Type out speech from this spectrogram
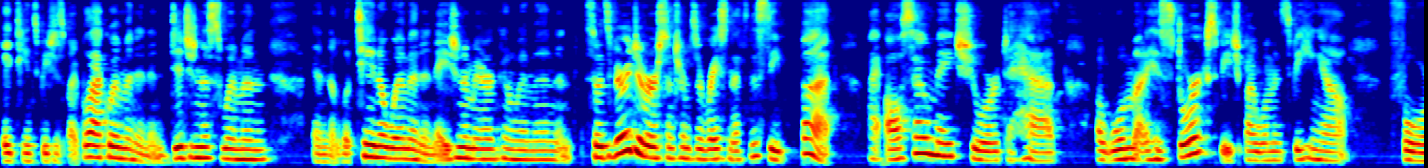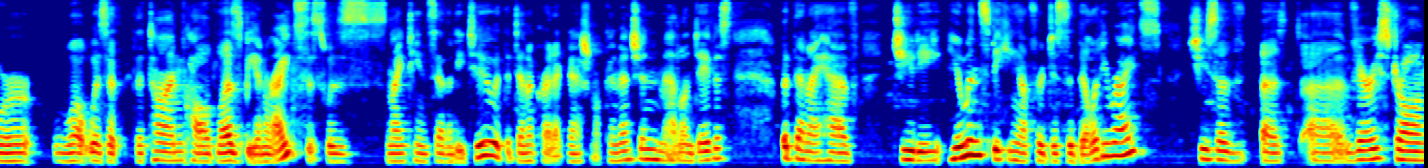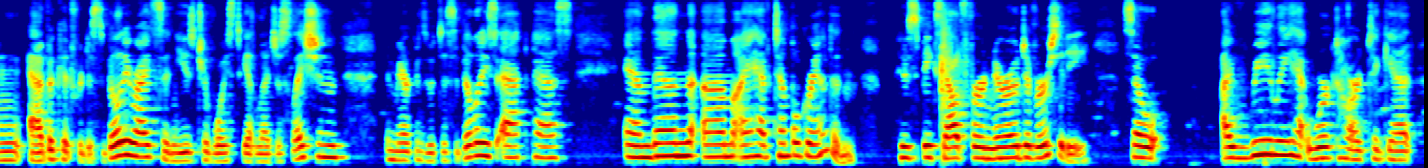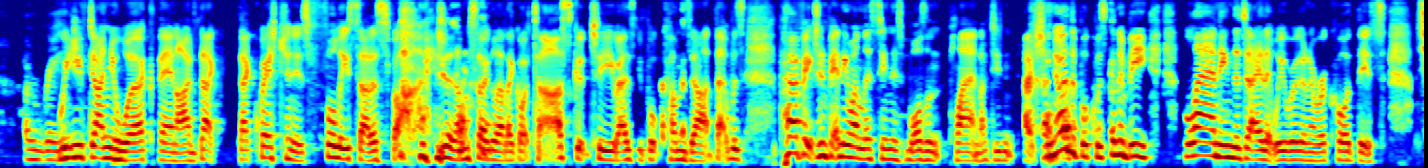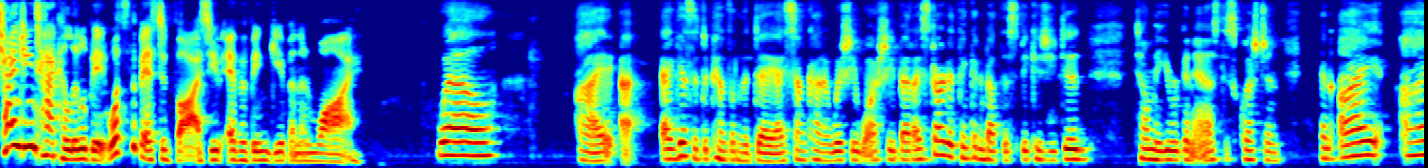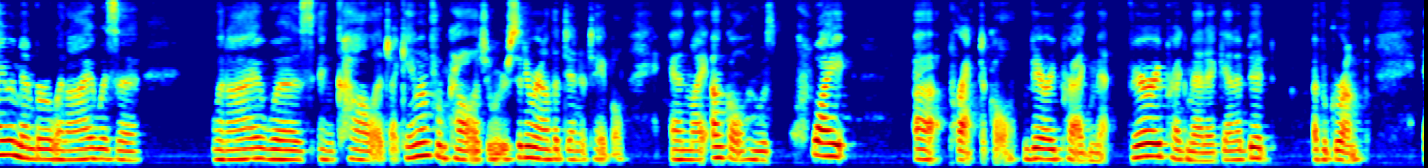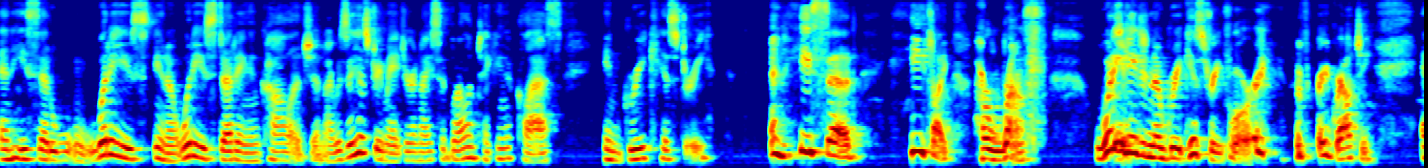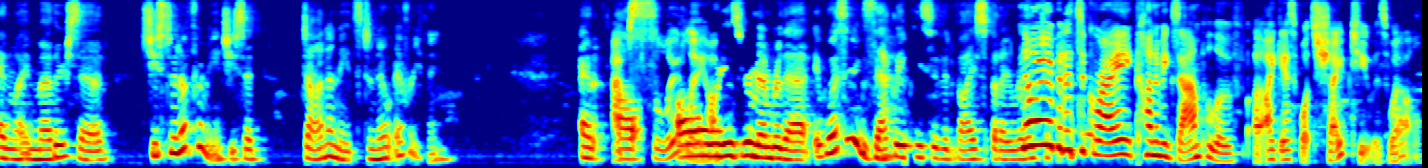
18 speeches by Black women and Indigenous women and Latina women and Asian American women. And so it's very diverse in terms of race and ethnicity. But I also made sure to have a woman, a historic speech by a woman speaking out for what was at the time called lesbian rights. This was 1972 at the Democratic National Convention, Madeline Davis. But then I have Judy Heumann speaking up for disability rights. She's a, a, a, very strong advocate for disability rights and used her voice to get legislation, the Americans with Disabilities Act passed. And then um, I have Temple Grandin, who speaks out for neurodiversity. So I really worked hard to get a range. Well, you've done your work then. I, that that question is fully satisfied, and I'm so glad I got to ask it to you as your book comes out. That was perfect. And for anyone listening, this wasn't planned. I didn't actually know the book was going to be landing the day that we were going to record this. Changing tack a little bit. What's the best advice you've ever been given, and why? Well, I, I I guess it depends on the day. I sound kind of wishy washy, but I started thinking about this because you did tell me you were going to ask this question. And I I remember when I was a when I was in college, I came home from college and we were sitting around the dinner table, and my uncle, who was quite uh, practical, very pragmatic, very pragmatic, and a bit of a grump, and he said, "What are you, you know, what are you studying in college?" And I was a history major, and I said, "Well, I'm taking a class in Greek history," and he said, "He's like harumph. What do you need to know Greek history for?" very grouchy. And my mother said, she stood up for me and she said, Donna needs to know everything. And Absolutely. I'll always remember that. It wasn't exactly a piece of advice, but I really No, but it's a great kind of example of uh, I guess what's shaped you as well.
